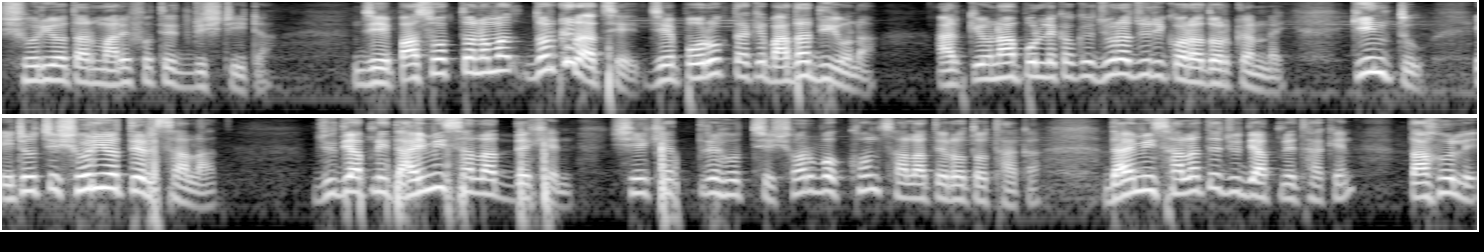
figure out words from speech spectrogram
শরীয়ত আর মারেফতের দৃষ্টিটা। যে পাঁচ ওয়াক্ত নামাজ দরকার আছে, যে পড়ুক তাকে বাধা দিও না। আর কেউ না পড়লে কাউকে জোরাজুরি করা দরকার নাই। কিন্তু এটা হচ্ছে শরীয়তের সালাদ যদি আপনি দাইমি সালাদ দেখেন সেই ক্ষেত্রে হচ্ছে সর্বক্ষণ সালাতে রত থাকা। দাইমি সালাতে যদি আপনি থাকেন, তাহলে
